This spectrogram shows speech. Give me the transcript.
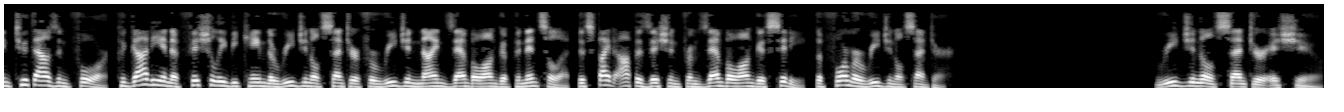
In 2004, Pagadian officially became the regional center for Region 9 Zamboanga Peninsula, despite opposition from Zamboanga City, the former regional center. Regional center issue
